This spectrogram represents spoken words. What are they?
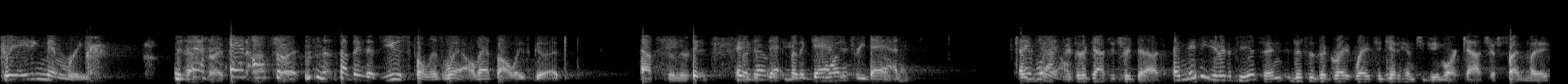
Creating memories. That's right. and That's also something that's useful as well. That's always good. Absolutely. For, the, you know, da- if you for the gadgetry dad. What Exactly, for the gadgetry dad. And maybe even if he isn't, this is a great way to get him to be more gadget friendly.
